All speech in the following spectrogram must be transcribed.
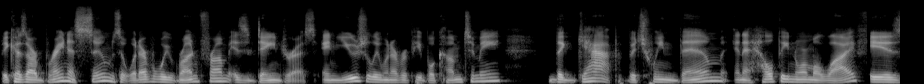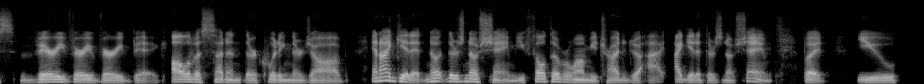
because our brain assumes that whatever we run from is dangerous. And usually, whenever people come to me, the gap between them and a healthy normal life is very very very big. All of a sudden they're quitting their job. And i get it. No there's no shame. You felt overwhelmed. You tried to do it. I, I get it. There's no shame. But you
